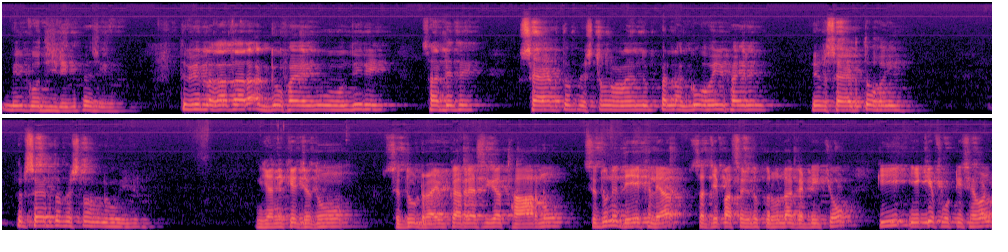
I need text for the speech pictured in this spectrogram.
ਮੇਰੀ ਗੋਦੀ 'ਚ ਡਿੱਗ ਪਿਆ ਸੀਗਾ। ਤੇ ਫਿਰ ਲਗਾਤਾਰ ਅੱਗੋਂ ਫਾਇਰਿੰਗ ਹੁੰਦੀ ਰਹੀ ਸਾਡੇ ਤੇ। ਸਾਈਡ ਤੋਂ ਪਿਸਟਲ ਵਾਲਿਆਂ ਨੂੰ ਪਹਿਲਾਂ ਅੱਗੋਂ ਹੋਈ ਫਾਇਰਿੰਗ ਫਿਰ ਸਾਈਡ ਤੋਂ ਹੋਈ ਫਿਰ ਸਾਈਡ ਤੋਂ ਪਿਸਟਲ ਨਾਲ ਹੋਈ। ਯਾਨੀ ਕਿ ਜਦੋਂ ਸਿੱਧੂ ਡਰਾਈਵ ਕਰ ਰਿਹਾ ਸੀਗਾ ਥਾਰ ਨੂੰ। ਸਿੱਧੂ ਨੇ ਦੇਖ ਲਿਆ ਸੱਜੇ ਪਾਸੇ ਜਦੋਂ ਕਰੋਲਾ ਗੱਡੀ ਚੋਂ ਕਿ AK47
